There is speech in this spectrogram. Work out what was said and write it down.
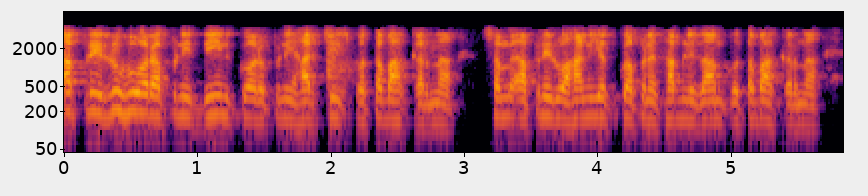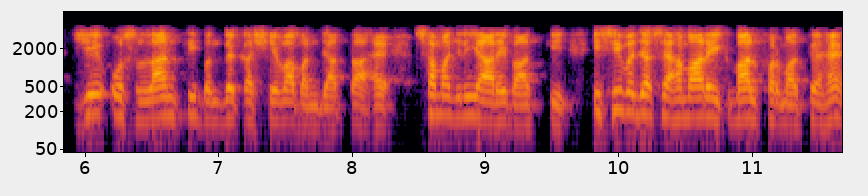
اپنی روح اور اپنی دین کو اور اپنی ہر چیز کو تباہ کرنا اپنی روحانیت کو، اپنے سب نظام کو تباہ کرنا، یہ اس لانتی بندے کا شیوا بن جاتا ہے۔ سمجھ نہیں آ رہی بات کی۔ اسی وجہ سے ہمارے اقبال فرماتے ہیں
